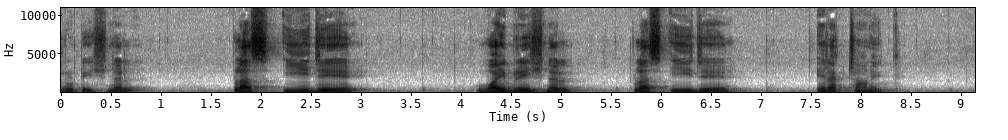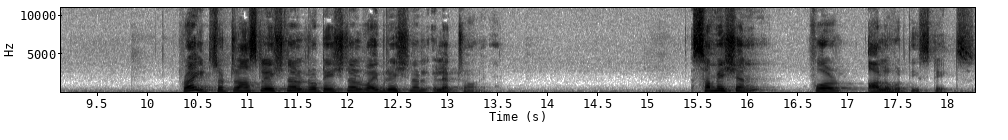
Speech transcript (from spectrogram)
rotational plus E j vibrational plus E j electronic. Right. So, translational, rotational, vibrational, electronic. Summation for all over these states.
